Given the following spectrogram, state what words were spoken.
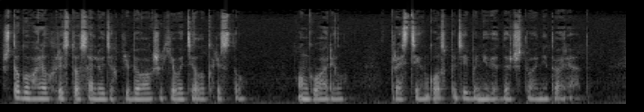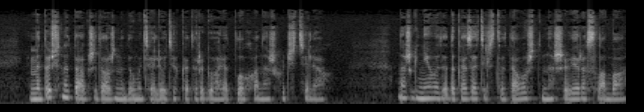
Что говорил Христос о людях, прибивавших его тело к кресту? Он говорил, «Прости, Господи, ибо не ведают, что они творят». И мы точно так же должны думать о людях, которые говорят плохо о наших учителях. Наш гнев — это доказательство того, что наша вера слаба,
